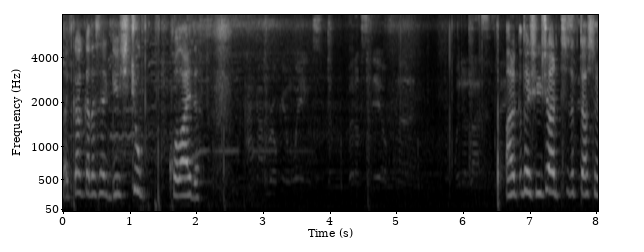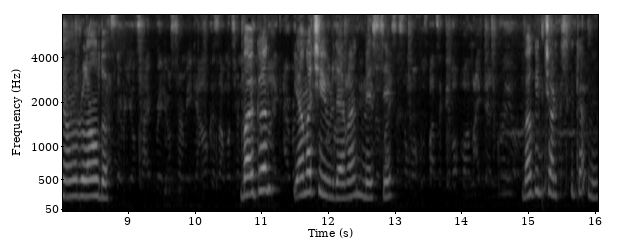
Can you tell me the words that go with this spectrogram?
Bakın arkadaşlar geçiş çok kolaydı. Arkadaş hiç artistlikten ama Ronaldo. Bakın yana çevirdi hemen Messi. Bakın hiç artistlik yapmıyor.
